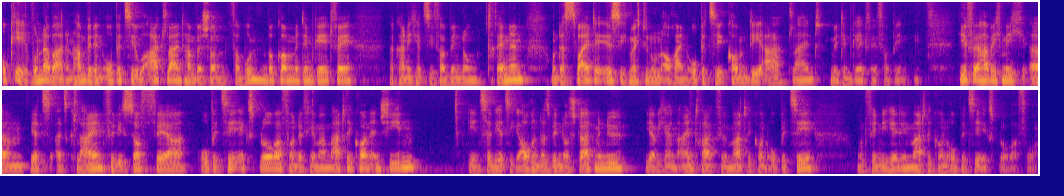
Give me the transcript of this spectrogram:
Okay, wunderbar. Dann haben wir den OPC-UA-Client, haben wir schon verbunden bekommen mit dem Gateway. Da kann ich jetzt die Verbindung trennen. Und das zweite ist, ich möchte nun auch einen OPC-COM-DA-Client mit dem Gateway verbinden. Hierfür habe ich mich ähm, jetzt als Client für die Software OPC Explorer von der Firma Matricon entschieden. Die installiert sich auch in das Windows Startmenü. Hier habe ich einen Eintrag für Matricon OPC und finde hier den Matricon OPC Explorer vor.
